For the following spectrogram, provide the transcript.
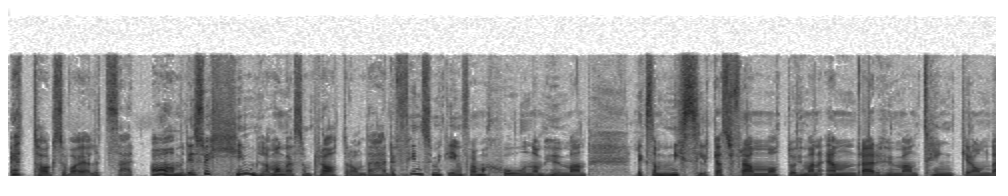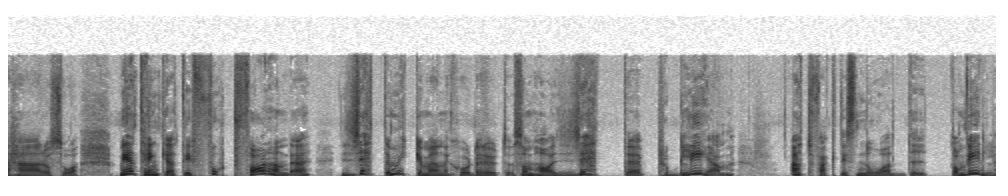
ett tag så var jag lite så här, ja ah, men det är så himla många som pratar om det här. Det finns så mycket information om hur man liksom misslyckas framåt och hur man ändrar, hur man tänker om det här och så. Men jag tänker att det är fortfarande jättemycket människor där ute som har jätteproblem att faktiskt nå dit de vill.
